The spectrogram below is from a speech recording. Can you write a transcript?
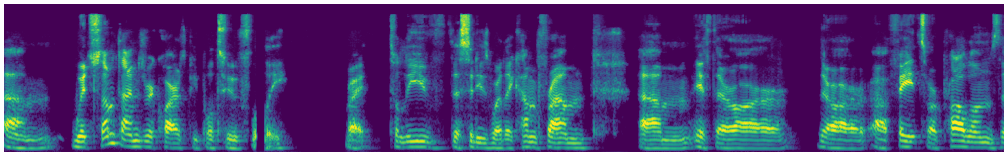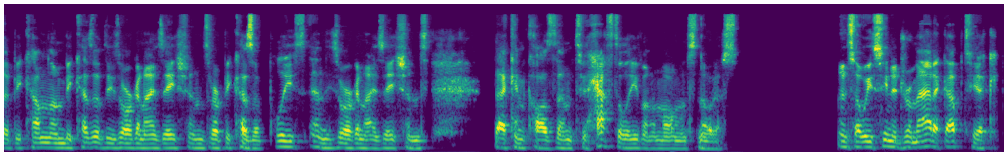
um, which sometimes requires people to flee, right? To leave the cities where they come from. Um, if there are there are uh, fates or problems that become them because of these organizations or because of police and these organizations, that can cause them to have to leave on a moment's notice. And so we've seen a dramatic uptick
